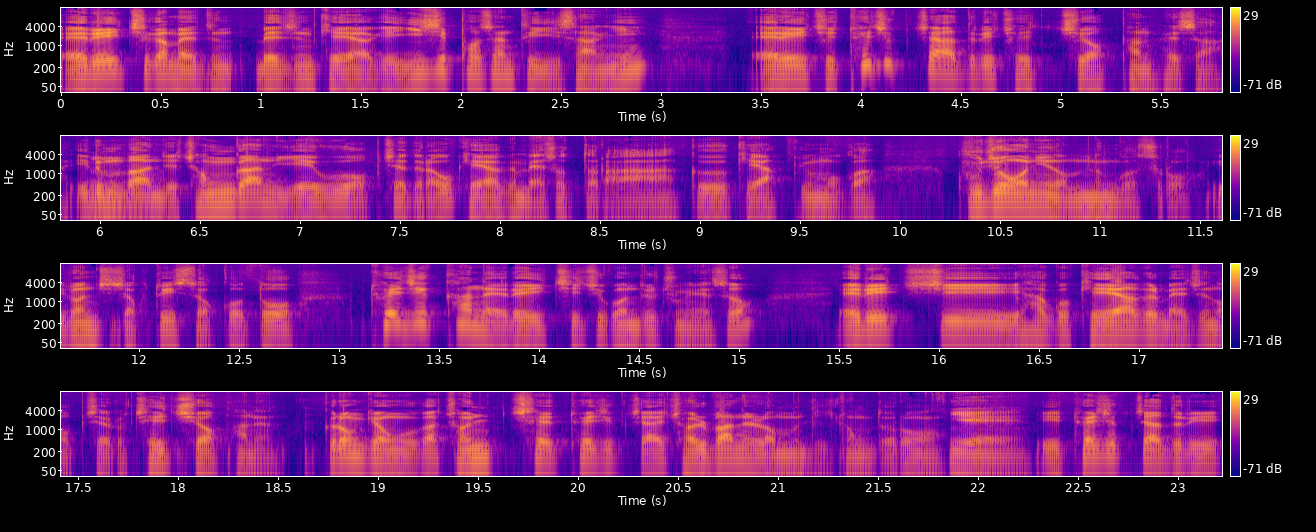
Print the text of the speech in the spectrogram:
LH가 맺은, 맺은 계약의 20% 이상이 LH 퇴직자들이 재취업한 회사, 이른바 이제 정관 예우 업체들하고 계약을 맺었더라. 그 계약 규모가 9조 원이 넘는 것으로 이런 지적도 있었고 또 퇴직한 LH 직원들 중에서 LH하고 계약을 맺은 업체로 재취업하는 그런 경우가 전체 퇴직자의 절반을 넘을 정도로 예. 이 퇴직자들이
